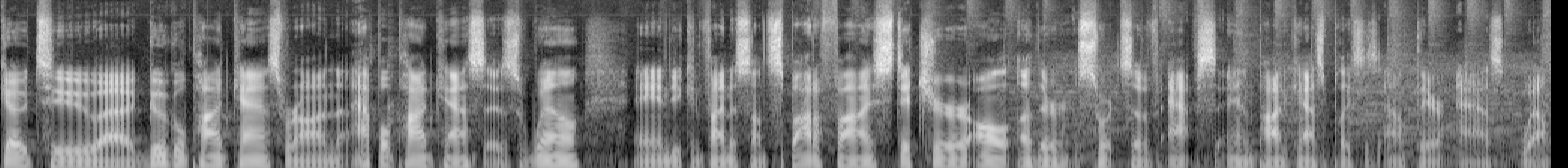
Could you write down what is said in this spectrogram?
Go to uh, Google Podcasts. We're on Apple Podcasts as well. And you can find us on Spotify, Stitcher, all other sorts of apps and podcast places out there as well.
